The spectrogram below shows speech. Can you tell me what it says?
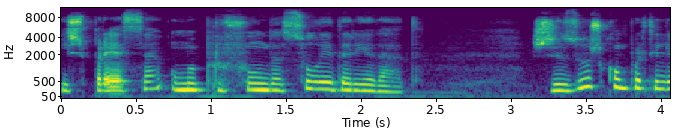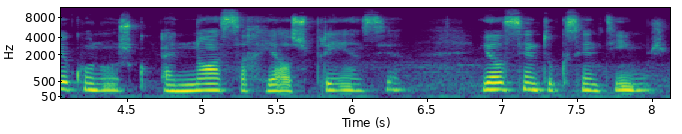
e expressa uma profunda solidariedade. Jesus compartilha conosco a nossa real experiência, ele sente o que sentimos,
